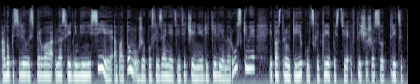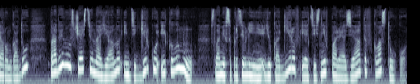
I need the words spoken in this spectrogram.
Оно поселилось сперва на Среднем Енисее, а потом, уже после занятия течения реки Лены русскими и постройки Якутской крепости в 1632 году, продвинулось частью на Яну, Индигирку и Колыму, сломив сопротивление юкагиров и оттеснив палеазиатов к востоку.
